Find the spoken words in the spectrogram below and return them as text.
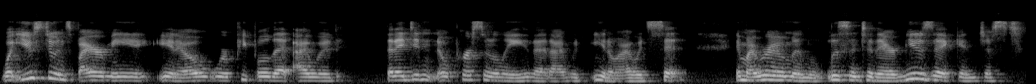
what used to inspire me, you know, were people that I would that I didn't know personally that I would, you know, I would sit in my room and listen to their music and just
